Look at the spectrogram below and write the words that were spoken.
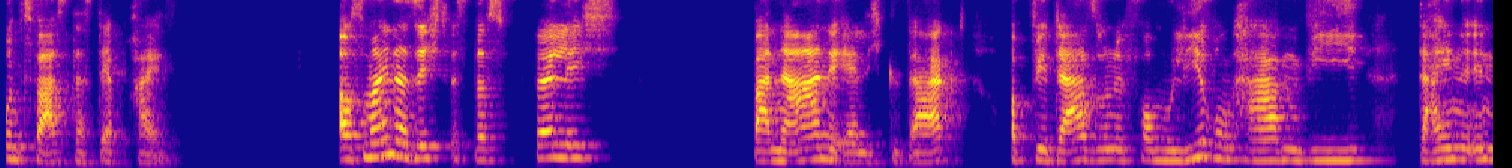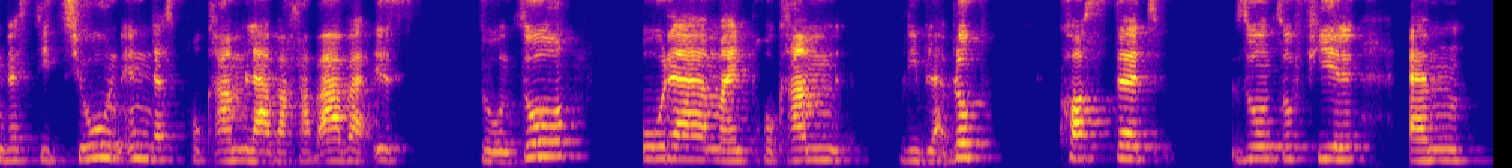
und zwar ist das der Preis. Aus meiner Sicht ist das völlig Banane, ehrlich gesagt, ob wir da so eine Formulierung haben wie deine Investition in das Programm Labarababa ist so und so oder mein Programm bliblablub kostet so und so viel. Ähm,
